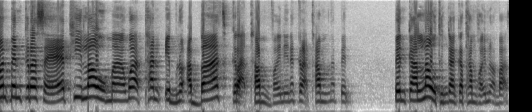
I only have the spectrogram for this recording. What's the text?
มันเป็นกระแสที่เล่ามาว่าท่านอิบนุอับบาสกระทำไฟนี้นะกระทำนะเป็นเป็นการเล่าถึงการกระทำของอิบนุอับบาส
